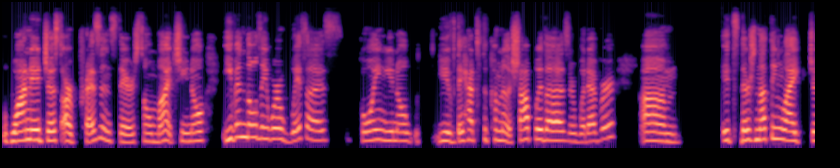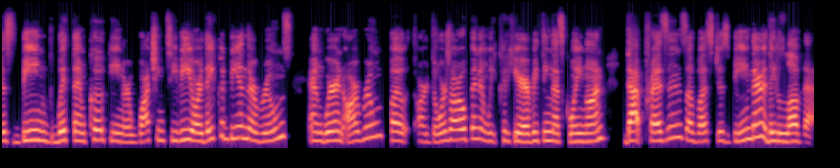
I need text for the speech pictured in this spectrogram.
wanted just our presence there so much, you know, even though they were with us going, you know, if they had to come to the shop with us or whatever, um, it's there's nothing like just being with them cooking or watching TV or they could be in their rooms and we're in our room but our doors are open and we could hear everything that's going on. That presence of us just being there they love that.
